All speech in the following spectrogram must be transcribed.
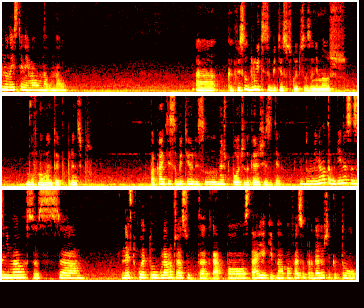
Но наистина е имало много-много. А какви са другите събития, с които се занимаваш в момента и по принцип? Пак IT събития или са нещо повече да кажеш и за тях? До миналата година се занимавах с а, нещо, което голяма част от а, така, по-стария екип на OpenFest определяше като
